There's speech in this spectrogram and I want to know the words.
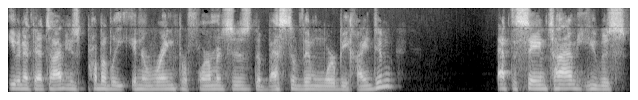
even at that time, his probably in ring performances, the best of them were behind him. At the same time, he was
